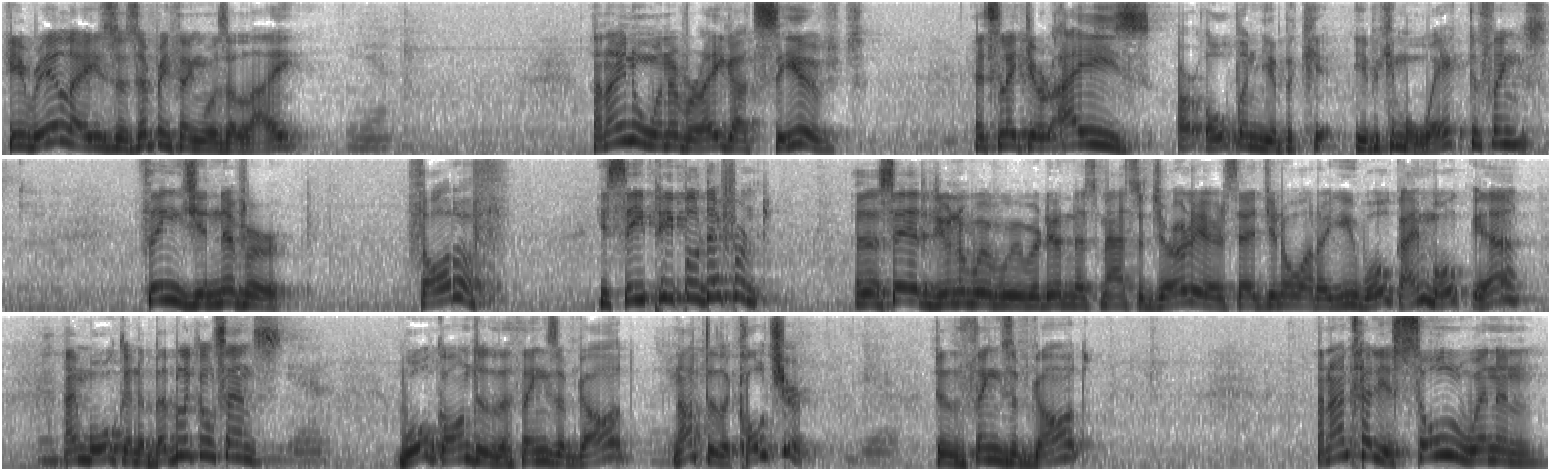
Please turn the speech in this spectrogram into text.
he realizes everything was a lie. Yeah. And I know whenever I got saved, it's like your eyes are open, you, beca- you became awake to things. Things you never thought of. You see people different. As I said, you know, when we were doing this message earlier, I said, you know what, are you woke? I'm woke, yeah. Mm-hmm. I'm woke in a biblical sense. Yeah. Woke onto the things of God, not to the culture, Yeah. To the things of God. And I tell you, soul winning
